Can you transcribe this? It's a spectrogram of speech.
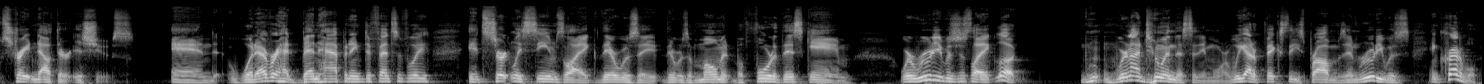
straightened out their issues. And whatever had been happening defensively, it certainly seems like there was a there was a moment before this game where Rudy was just like, "Look, we're not doing this anymore. We got to fix these problems." And Rudy was incredible.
